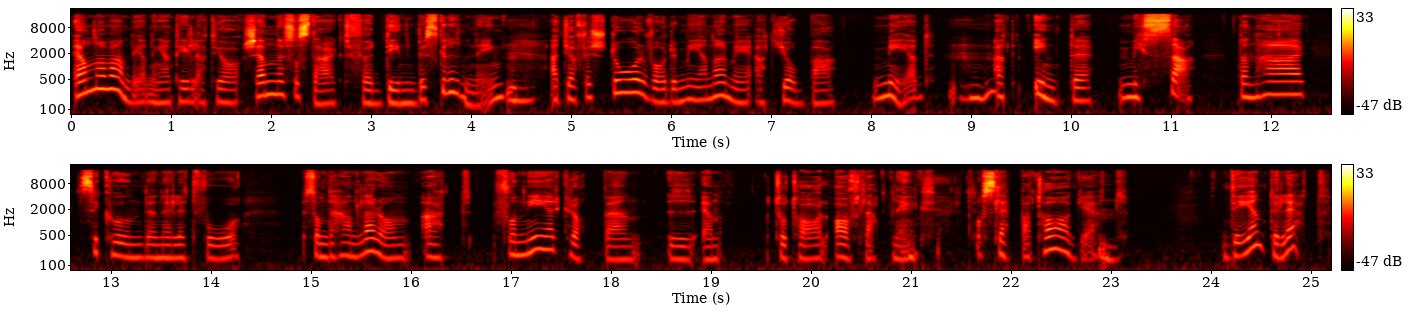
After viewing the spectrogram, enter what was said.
en av anledningarna till att jag känner så starkt för din beskrivning. Mm. Att jag förstår vad du menar med att jobba med. Mm. Att inte missa den här sekunden eller två som det handlar om att få ner kroppen i en total avslappning Exakt. och släppa taget. Mm. Det är inte lätt.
